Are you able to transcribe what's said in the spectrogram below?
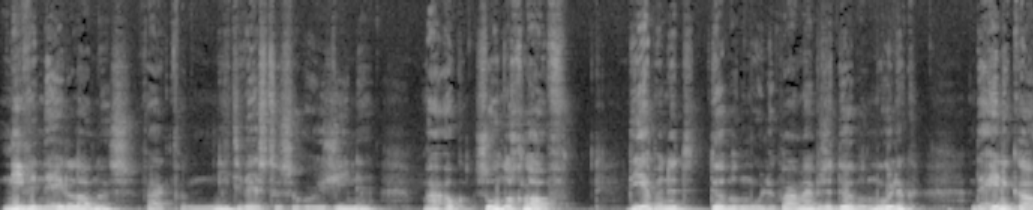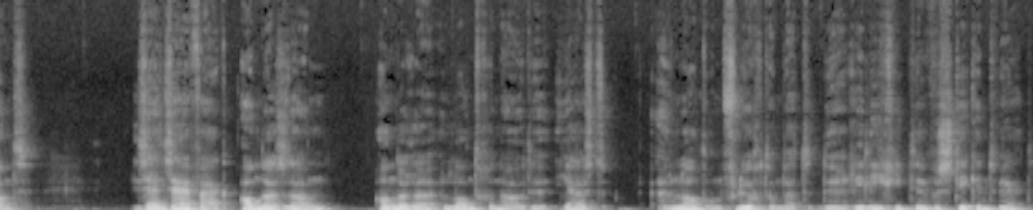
nieuwe Nederlanders, vaak van niet-westerse origine, maar ook zonder geloof. Die hebben het dubbel moeilijk. Waarom hebben ze het dubbel moeilijk? Aan de ene kant zijn zij vaak anders dan andere landgenoten, juist hun land ontvlucht omdat de religie te verstikkend werd.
